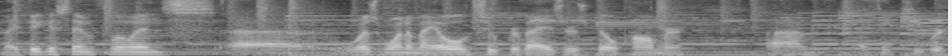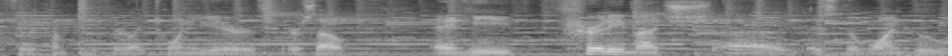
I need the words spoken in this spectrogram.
My biggest influence uh, was one of my old supervisors, Bill Palmer. Um, I think he worked for the company for like 20 years or so. And he pretty much uh, is the one who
